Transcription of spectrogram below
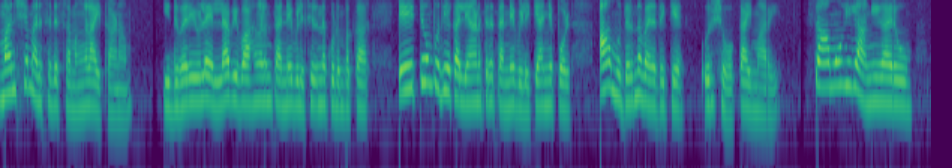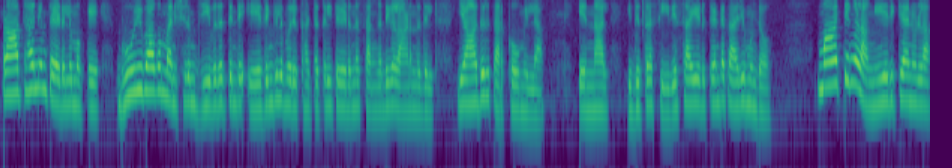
മനുഷ്യ മനസ്സിന്റെ ശ്രമങ്ങളായി കാണാം. ഇതുവരെയുള്ള എല്ലാ വിവാഹങ്ങളും തന്നെ വിളിച്ചിരുന്ന കുടുംബക്കാർ ഏറ്റവും പുതിയ കല്യാണത്തിന് തന്നെ വിളിക്കാഞ്ഞപ്പോൾ ആ മുതിർന്ന വനിതയ്ക്ക് ഒരു ഷോക്കായി മാറി. സാമൂഹിക അംഗീകാരവും പ്രാധാന്യം തേടലുമൊക്കെ ഭൂരിഭാഗം മനുഷ്യരും ജീവിതത്തിന്റെ ഏതെങ്കിലും ഒരു ഘട്ടത്തിൽ തേടുന്ന സംഗതികളാണെന്നതിൽ യാതൊരു തർക്കവുമില്ല. എന്നാൽ ഇതിത്ര സീരിയസ് ആയി എടുക്കേണ്ട കാര്യമുണ്ടോ? മാറ്റങ്ങൾ അംഗീകരിക്കാനുള്ള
